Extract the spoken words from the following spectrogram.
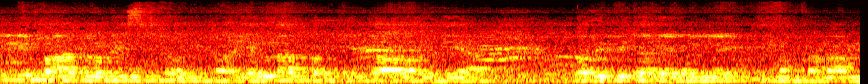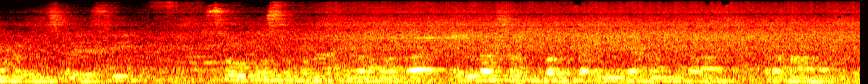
ಇಲ್ಲಿ ಭಾಗವಹಿಸಿರುವಂಥ ಎಲ್ಲ ಪತ್ರಿಕಾ ವರದಿಯ ವರದಿಗಾರರಲ್ಲಿ ನಿಮ್ಮ ಪ್ರಣಾಮಗಳನ್ನು ಸಲ್ಲಿಸಿ ಸೋಮ ಗ್ರಾಮದ ಎಲ್ಲ ಸದ್ಭಕ್ತರಿಗೆ ಅನಂತ ಪ್ರಣಾಮಗಳು.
